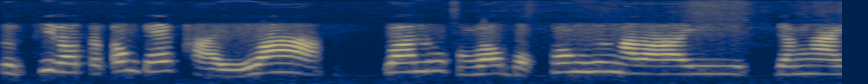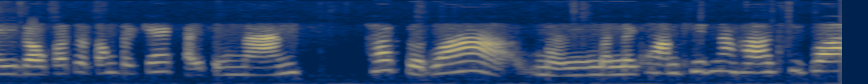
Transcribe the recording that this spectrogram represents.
จุดที่เราจะต้องแก้ไขว่าว่าลูกของเราบกพร่องเรื่องอะไร ยังไงเราก็จะต้องไปแก้ไขตรงนั้น ถ้าเกิดว่าเหมือนเหมันในความคิดนะคะ คิดว่า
